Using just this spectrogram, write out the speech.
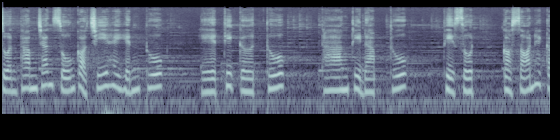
ส่วนธรรมชั้นสูงก็ชี้ให้เห็นทุกเหตุที่เกิดทุกทางที่ดับทุกที่สุด ก็สอนให้ก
